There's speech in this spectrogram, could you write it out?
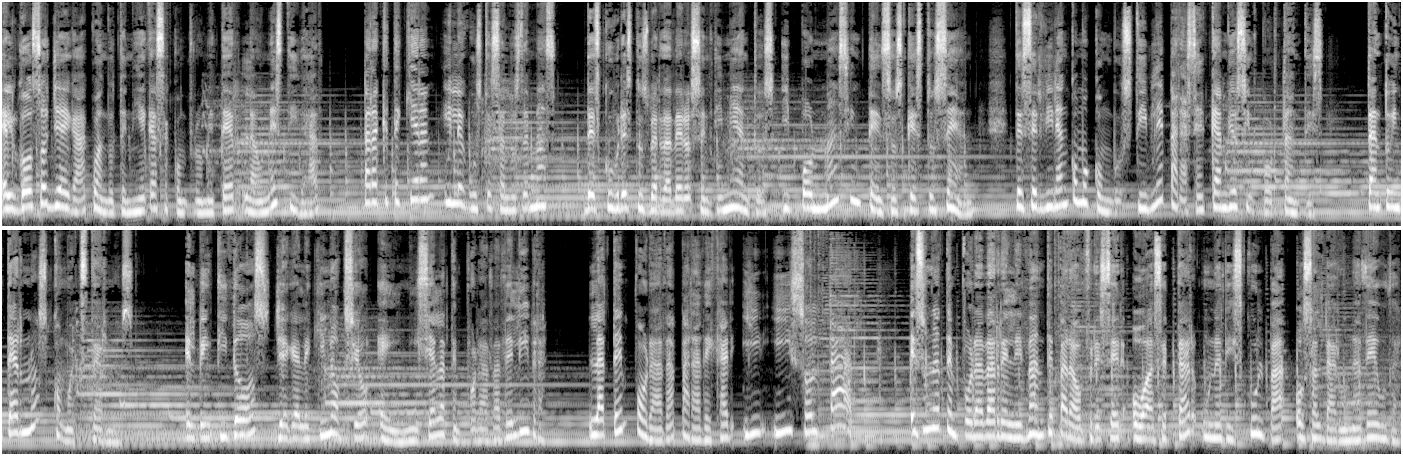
El gozo llega cuando te niegas a comprometer la honestidad para que te quieran y le gustes a los demás. Descubres tus verdaderos sentimientos y por más intensos que estos sean, te servirán como combustible para hacer cambios importantes, tanto internos como externos. El 22 llega el equinoccio e inicia la temporada de Libra, la temporada para dejar ir y soltar. Es una temporada relevante para ofrecer o aceptar una disculpa o saldar una deuda.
